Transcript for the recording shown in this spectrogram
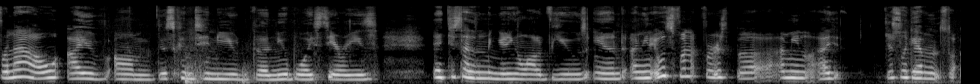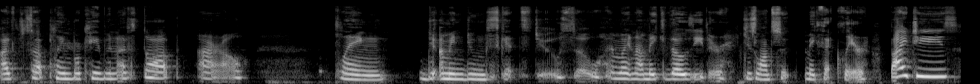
for now, I've um, discontinued the New Boy series. It just hasn't been getting a lot of views, and I mean, it was fun at first, but I mean, I just like I haven't, st I've stopped playing Brookhaven. I've stopped, I don't know, playing. I mean, doing skits too, so I might not make those either. Just want to make that clear. Bye, cheese.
